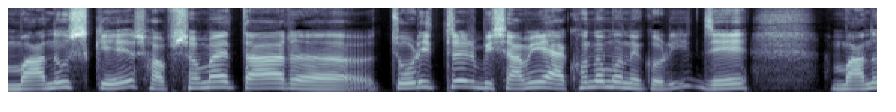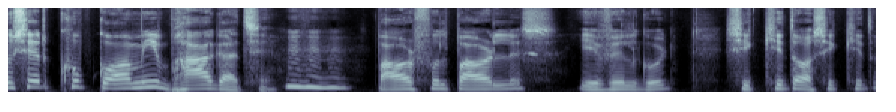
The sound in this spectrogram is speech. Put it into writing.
মানুষকে সবসময় তার চরিত্রের বিষয় আমি এখনও মনে করি যে মানুষের খুব কমই ভাগ আছে। পাওয়ারফুল পাওয়ারলেস ইভিল গুড শিক্ষিত অশিক্ষিত।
